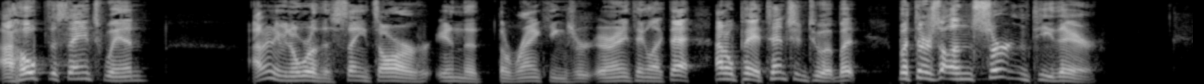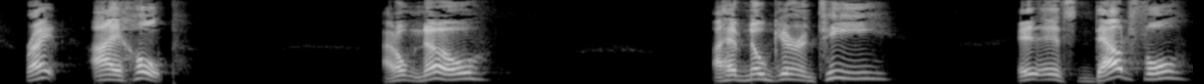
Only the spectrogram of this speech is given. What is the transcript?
I hope the Saints win. I don't even know where the Saints are in the, the rankings or, or anything like that. I don't pay attention to it, but, but there's uncertainty there. Right? I hope. I don't know. I have no guarantee. It, it's doubtful,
